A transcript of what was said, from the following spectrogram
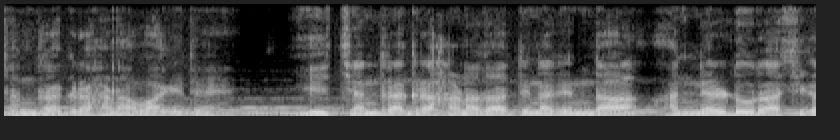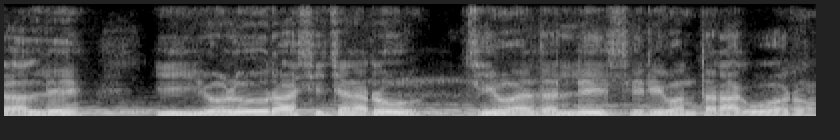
ಚಂದ್ರಗ್ರಹಣವಾಗಿದೆ. ಈ ಚಂದ್ರಗ್ರಹಣದ ದಿನದಿಂದ ಹನ್ನೆರಡು ರಾಶಿಗಳಲ್ಲಿ ಈ ಏಳು ರಾಶಿ ಜನರು ಜೀವನದಲ್ಲಿ ಸಿರಿವಂತರಾಗುವರು.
